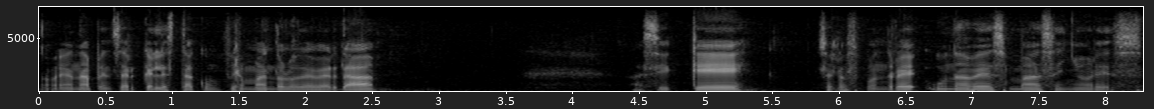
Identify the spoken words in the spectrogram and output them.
No vayan a pensar que él está confirmándolo de verdad. Así que se los pondré una vez más, señores.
